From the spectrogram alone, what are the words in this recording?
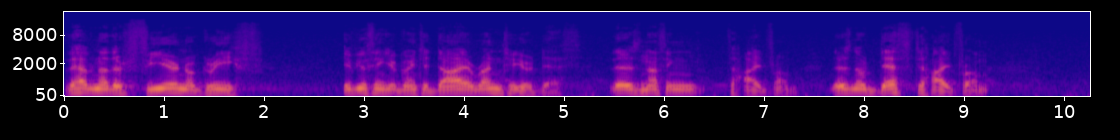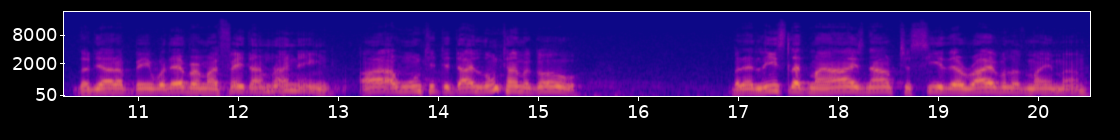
They have neither fear nor grief. If you think you're going to die, run to your death. There's nothing to hide from, there's no death to hide from. That, Ya Rabbi, whatever my fate, I'm running. I wanted to die a long time ago. But at least let my eyes now to see the arrival of my Imam,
